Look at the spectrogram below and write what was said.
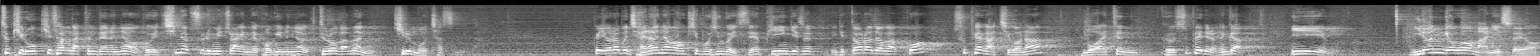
특히 로키산 같은 데는요, 거기 침엽 수림이 쫙 있는데 거기는요 들어가면 길을 못 찾습니다. 그 여러분 재난 영화 혹시 보신 거 있어요? 비행기에서 이렇게 떨어져 갖고 숲에 갇히거나 뭐 하여튼 그 숲에 들어. 그러니까 이 이런 경우가 많이 있어요.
